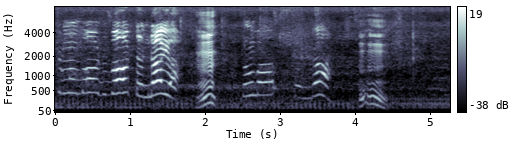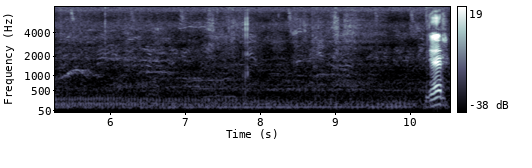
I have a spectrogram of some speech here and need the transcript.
cuma bawa di bawah tenda ya? Hmm? Cuma bawa tenda. Mm-mm. Ger,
